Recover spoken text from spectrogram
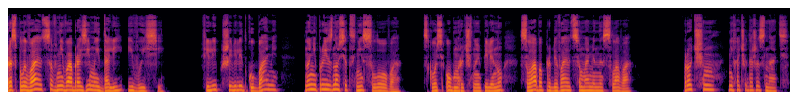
расплываются в невообразимой дали и выси. Филипп шевелит губами, но не произносит ни слова. Сквозь обморочную пелену слабо пробиваются мамины слова. Впрочем, не хочу даже знать.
